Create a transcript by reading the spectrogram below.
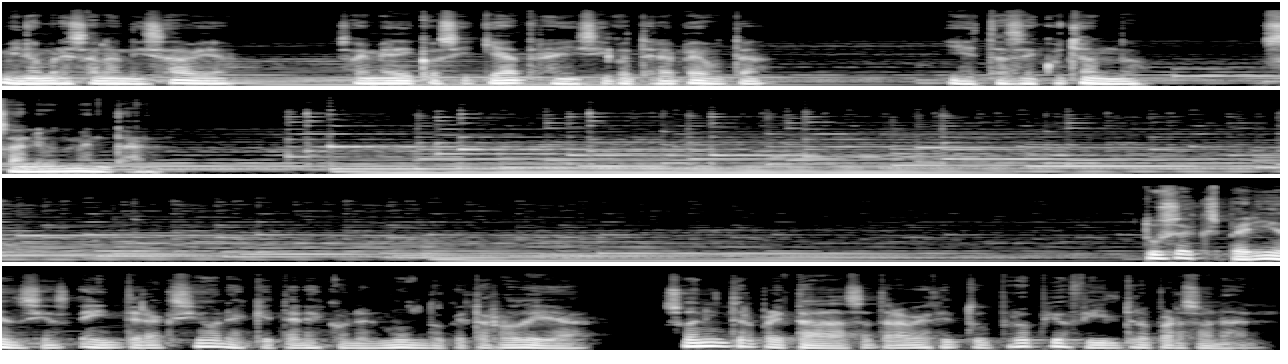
Mi nombre es Alan Sabia, soy médico psiquiatra y psicoterapeuta y estás escuchando Salud Mental. Tus experiencias e interacciones que tenés con el mundo que te rodea son interpretadas a través de tu propio filtro personal,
